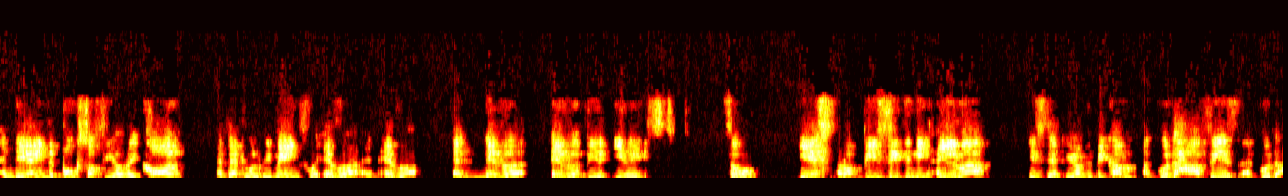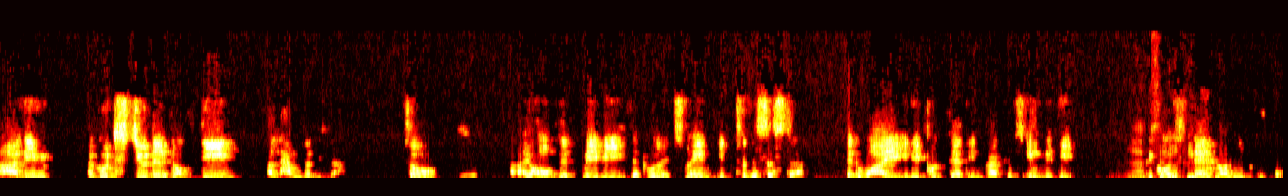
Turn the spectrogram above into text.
and they are in the books of your record, and that will remain forever and ever and never ever be erased. So, yes, Rabbi Zidni ilma is that you want to become a good hafiz, a good alim, a good student of deen, alhamdulillah. So, I hope that maybe that will explain it to the sister that why they put that in brackets in ilmi Because that knowledge is the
